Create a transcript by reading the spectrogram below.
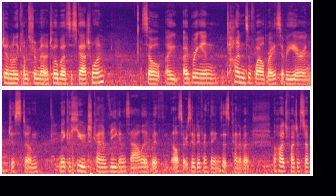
generally comes from Manitoba, Saskatchewan. So I, I bring in tons of wild rice every year and just um, make a huge kind of vegan salad with all sorts of different things. It's kind of a, a hodgepodge of stuff.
